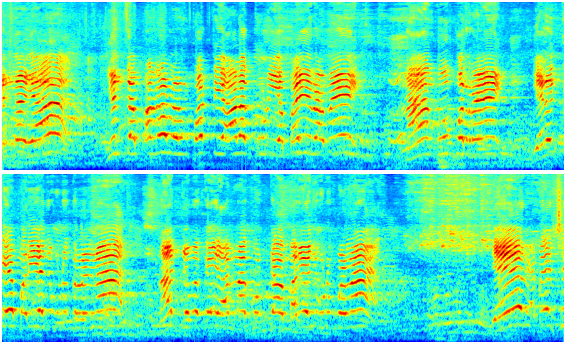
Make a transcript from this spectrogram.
என்னையா இந்த பகவன் பற்றி ஆளக்கூடிய பைரமே நான் கூப்பிடுறேன். எனக்கே மரியாதை கொடுக்கலன்னா நாட்டு மக்கள் அண்ணா கூப்பிட்டா மரியாதை கொடுப்பேனா? ஏ ரமேஷ்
